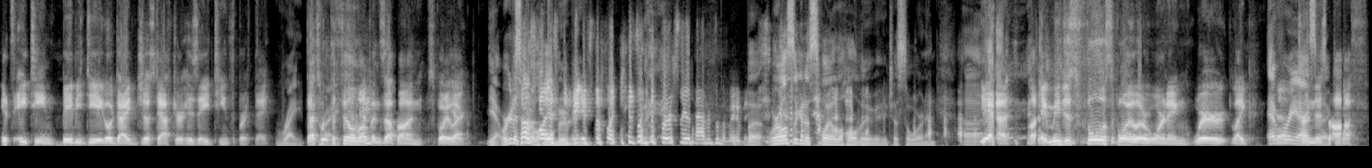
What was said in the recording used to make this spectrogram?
It's 18. Baby Diego died just after his 18th birthday. right? That's what the film opens up on. Spoiler. Yeah. Yeah, we're gonna It's spoil the whole it's, the, movie, it's the like it's like the first thing that happens in the movie. but we're also gonna spoil the whole movie. Just a warning. Uh, Yeah, like, I mean, just full spoiler warning. We're like, every turn this aspect. off.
